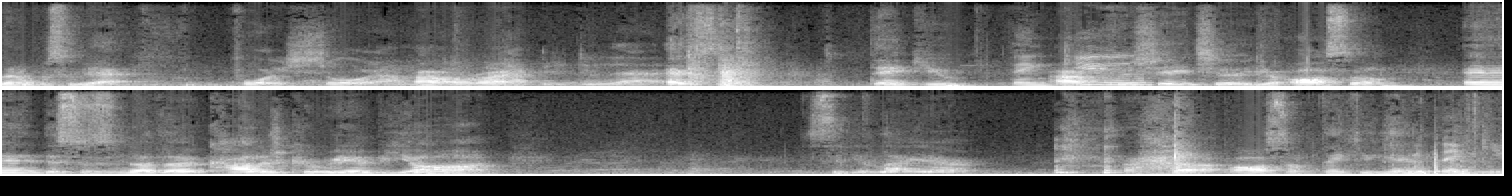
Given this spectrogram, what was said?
gonna pursue that. For sure. I'm, All I'm happy to do that. Excellent. Thank you. Thank I you. I appreciate you. You're awesome. And this is another college career and beyond. See you later. awesome. Thank you again. Thank you.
